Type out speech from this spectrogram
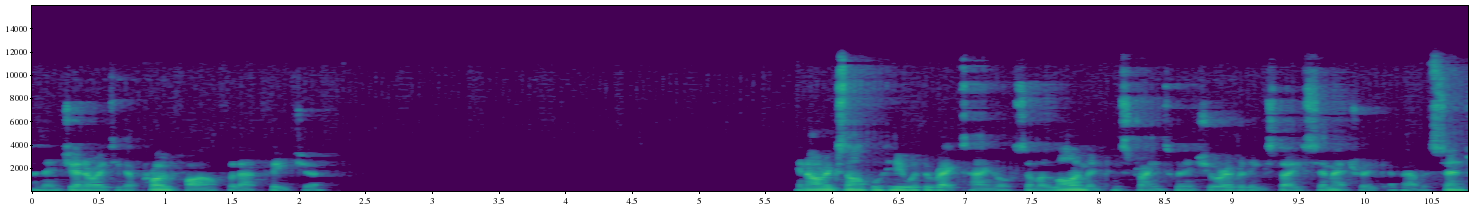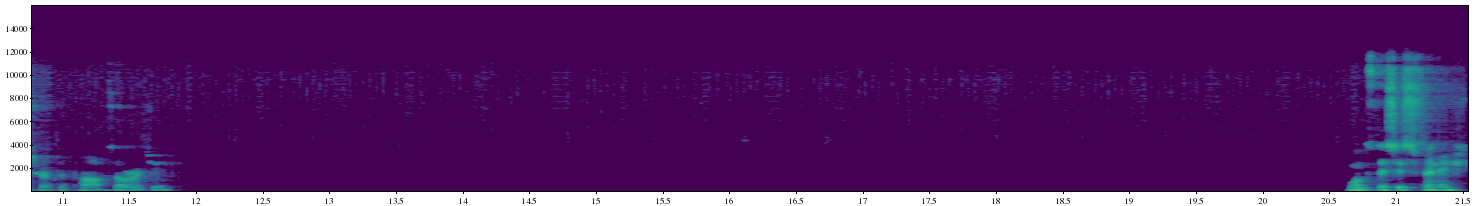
and then generating a profile for that feature. In our example here with the rectangle, some alignment constraints will ensure everything stays symmetric about the centre of the part's origin. Once this is finished,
